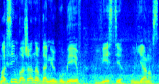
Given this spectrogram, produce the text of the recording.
Максим Бажанов, Дамир Губеев, Вести, Ульяновск.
